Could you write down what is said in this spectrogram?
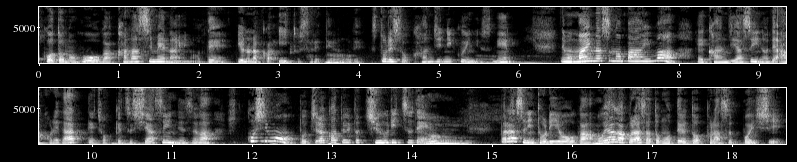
いことの方が悲しめないので、世の中がいいとされているので、ストレスを感じにくいんですね。。でもマイナスの場合は、えー感じやすいので、あ、これだって直結しやすいんですが、引っ越しもどちらかというと中立で。プラスに取りようが、うん親がプラスだと思ってるとプラスっぽいし、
